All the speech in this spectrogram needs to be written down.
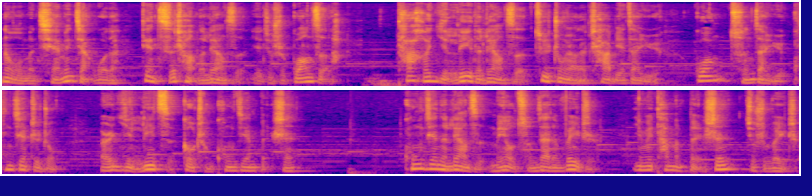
那我们前面讲过的电磁场的量子，也就是光子了。它和引力的量子最重要的差别在于，光存在于空间之中，而引力子构成空间本身。空间的量子没有存在的位置，因为它们本身就是位置。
